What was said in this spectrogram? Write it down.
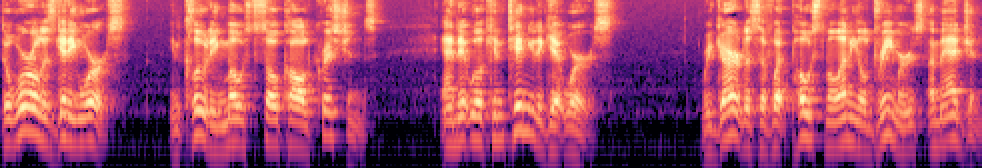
The world is getting worse, including most so called Christians, and it will continue to get worse regardless of what postmillennial dreamers imagine.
